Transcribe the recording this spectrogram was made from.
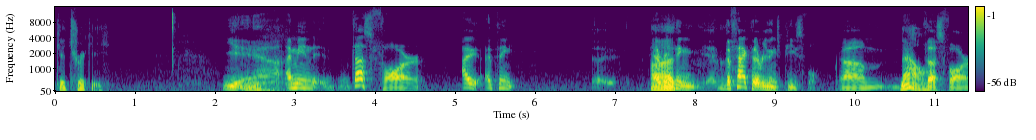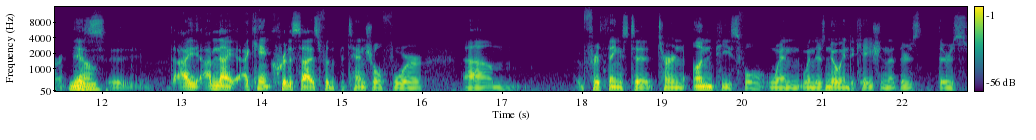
get tricky. Yeah, I mean, thus far, I I think uh, Uh, everything. the fact that everything's peaceful um, Now. thus far Yeah. is. Uh, I I'm not. I can't criticize for the potential for. Um, for things to turn unpeaceful when, when there's no indication that there's there's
